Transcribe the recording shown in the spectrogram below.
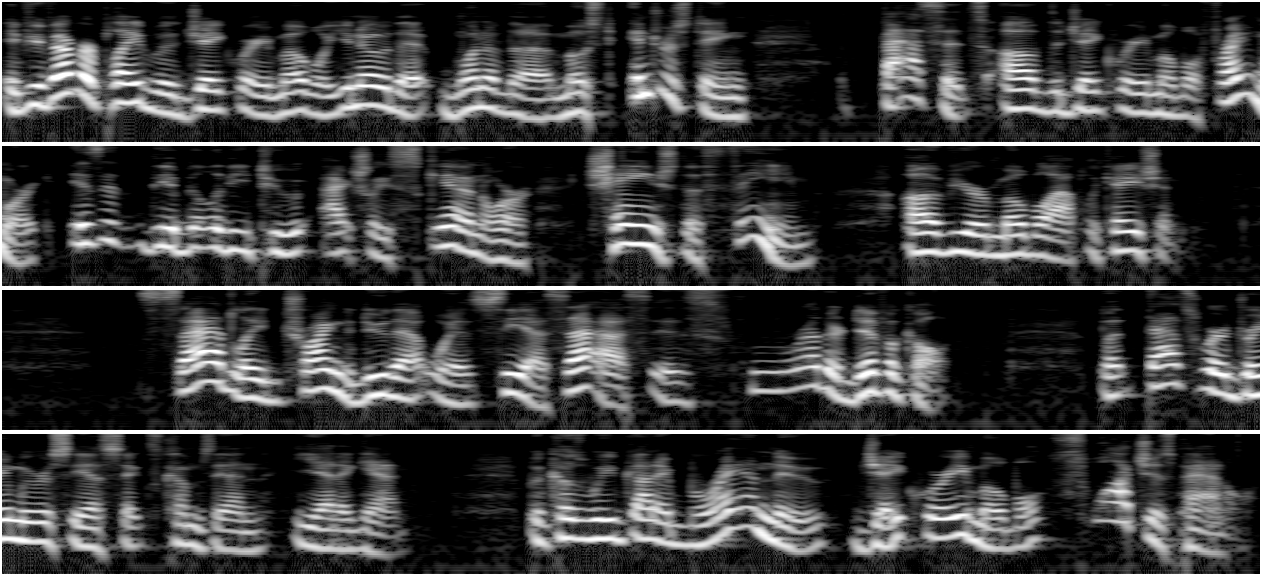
If you've ever played with jQuery Mobile, you know that one of the most interesting facets of the jQuery Mobile framework is the ability to actually skin or change the theme of your mobile application. Sadly, trying to do that with CSS is rather difficult. But that's where Dreamweaver CS6 comes in yet again, because we've got a brand new jQuery Mobile swatches panel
